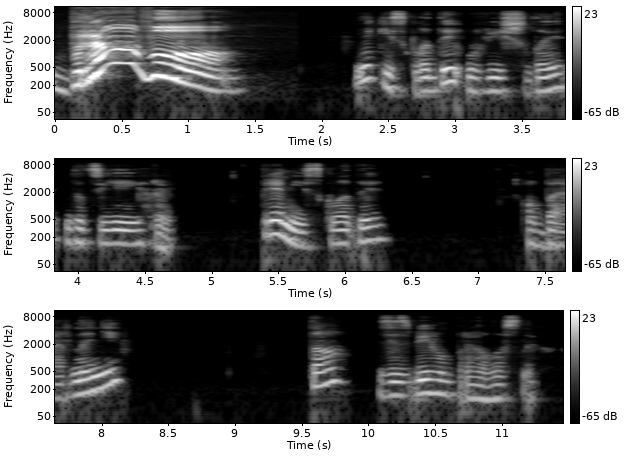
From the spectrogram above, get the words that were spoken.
Браво! Які склади увійшли до цієї гри? Прямі склади, обернені та зі збігом приголосних.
